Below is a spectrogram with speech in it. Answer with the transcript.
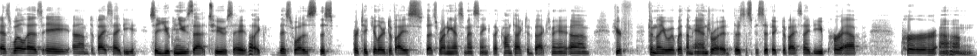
as well as a um, device ID. So you can use that to say like this was this particular device that's running SMS sync that contacted back to me. Um, if you're familiar with, with Android, there's a specific device ID per app, per, um,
